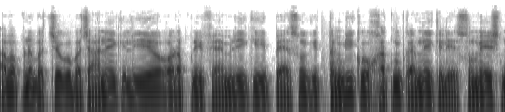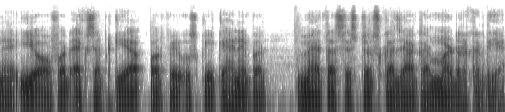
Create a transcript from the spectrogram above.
अब अपने बच्चे को बचाने के लिए और अपनी फैमिली की पैसों की तंगी को खत्म करने के लिए सुमेश ने ये ऑफ़र एक्सेप्ट किया और फिर उसके कहने पर मेहता सिस्टर्स का जाकर मर्डर कर दिया।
